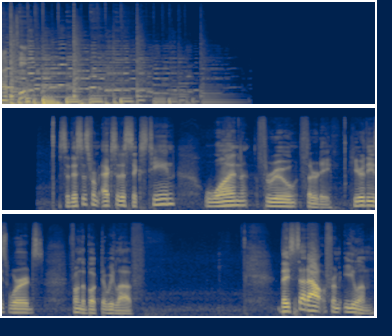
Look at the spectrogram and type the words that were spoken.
Bon appetit! So this is from Exodus 16, 1 through 30. Hear these words from the book that we love. They set out from Elim,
